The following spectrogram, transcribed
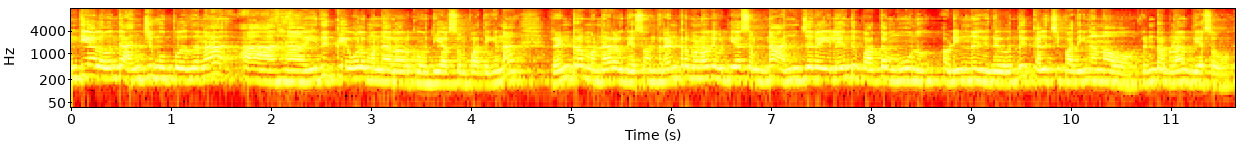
இந்தியாவில் வந்து அஞ்சு முப்பதுனா இதுக்கு எவ்வளோ மணி நேரம் இருக்கும் வித்தியாசம் பார்த்தீங்கன்னா ரெண்டரை மணி நேரம் வித்தியாசம். அந்த ரெண்டரை மணி நேரம் வித்தியாசம் அப்படின்னா அஞ்சரைலேருந்து பார்த்தா மூணு அப்படின்னு இது வந்து கழிச்சு பார்த்தீங்கன்னா ரெண்டரை மணி நேரம் வித்தியாசம் ஆகும்.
